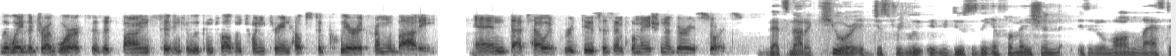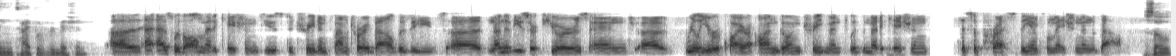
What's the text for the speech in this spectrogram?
the way the drug works is it binds to interleukin 12 and 23 and helps to clear it from the body. And that's how it reduces inflammation of various sorts. That's not a cure. It just re- it reduces the inflammation. Is it a long lasting type of remission? Uh, as with all medications used to treat inflammatory bowel disease, uh, none of these are cures, and uh, really you require ongoing treatment with the medication to suppress the inflammation in the bowel. So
